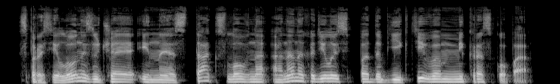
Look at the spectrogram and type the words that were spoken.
— спросил он, изучая Инесс так, словно она находилась под объективом микроскопа.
